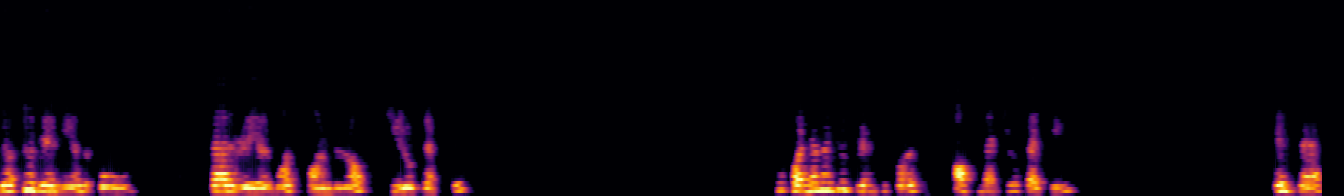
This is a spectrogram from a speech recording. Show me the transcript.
Dr. Daniel O. Palmer was founder of chiropractic. The fundamental principles of naturopathy is that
